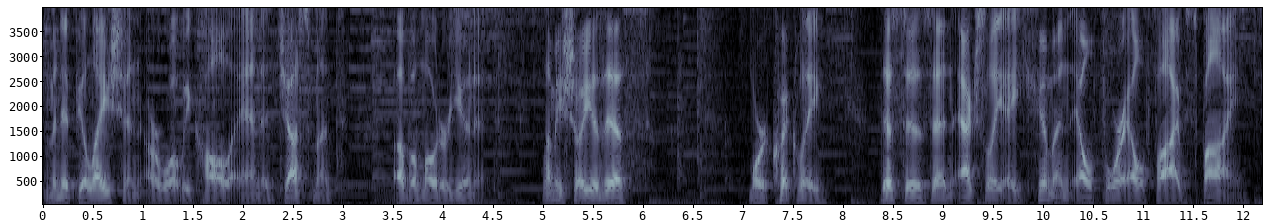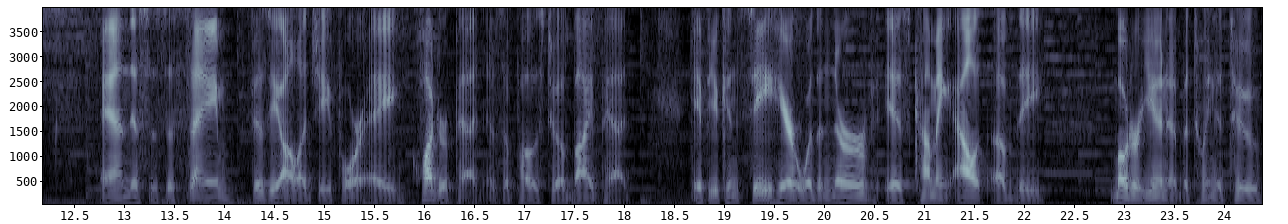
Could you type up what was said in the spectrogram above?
manipulation or what we call an adjustment of a motor unit. Let me show you this more quickly. This is an, actually a human L4, L5 spine. And this is the same physiology for a quadruped as opposed to a biped. If you can see here where the nerve is coming out of the motor unit between the two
